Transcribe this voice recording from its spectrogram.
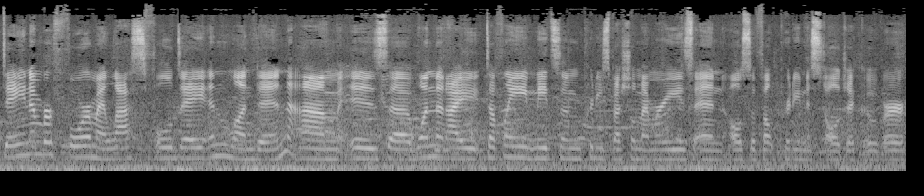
day number four, my last full day in London, um, is uh, one that I definitely made some pretty special memories and also felt pretty nostalgic over.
